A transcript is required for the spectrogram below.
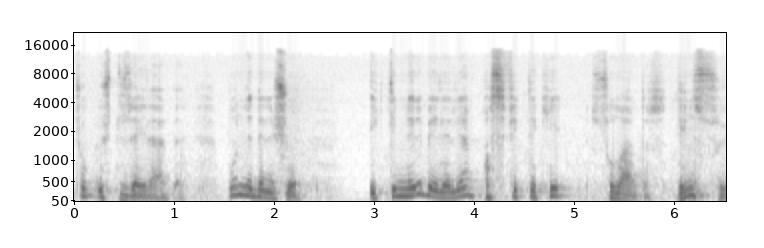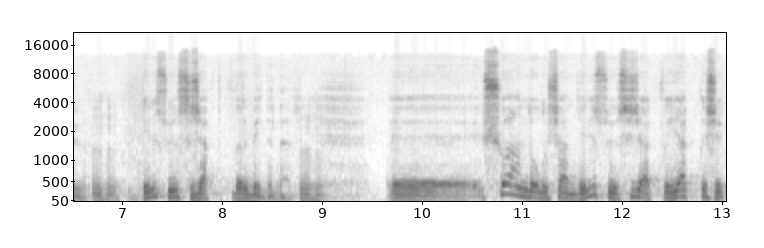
çok üst düzeylerde. Bunun nedeni şu. iklimleri belirleyen Pasifik'teki sulardır. Deniz suyu. Deniz suyun sıcaklıkları belirler. E, şu anda oluşan deniz suyu sıcaklığı yaklaşık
